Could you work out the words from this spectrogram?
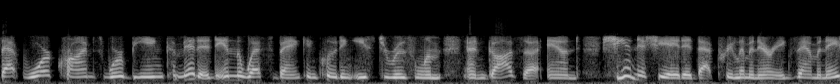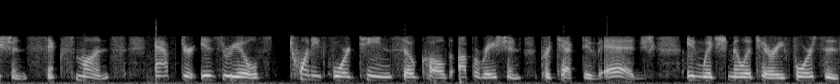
that war crimes were being committed in the West Bank, including East Jerusalem and Gaza. And she initiated that preliminary examination six months after Israel's 2014 so-called Operation Protective Edge, in which military forces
